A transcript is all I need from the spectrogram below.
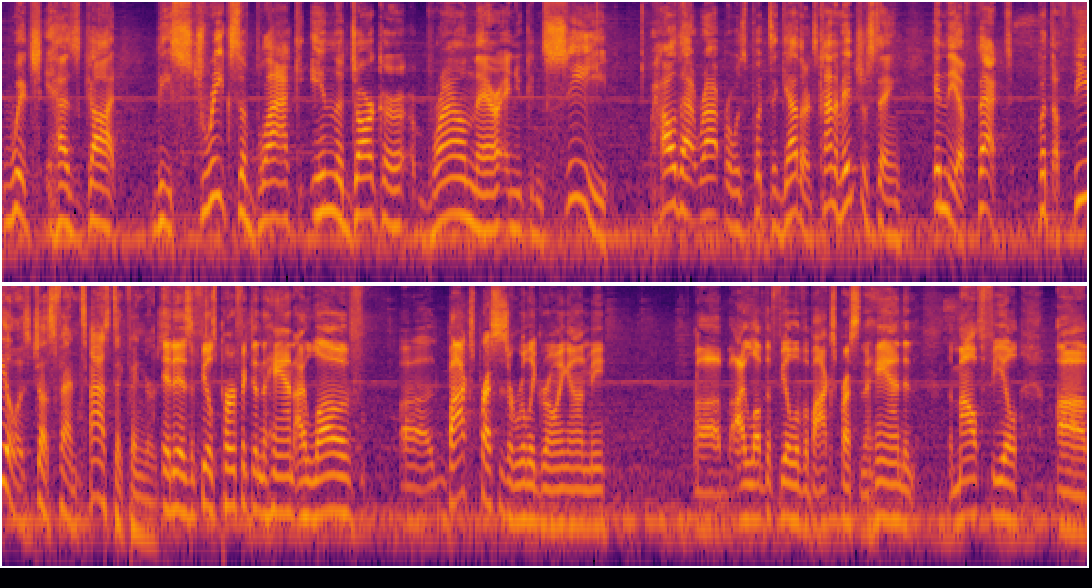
which has got the streaks of black in the darker brown there, and you can see how that wrapper was put together. It's kind of interesting in the effect, but the feel is just fantastic. Fingers. It is. It feels perfect in the hand. I love uh, box presses are really growing on me. Uh, I love the feel of a box press in the hand and the mouth feel. Uh,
